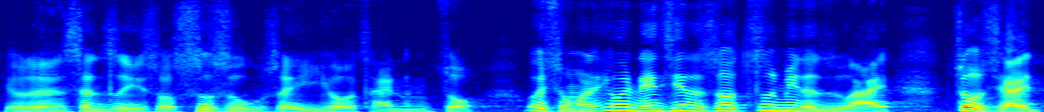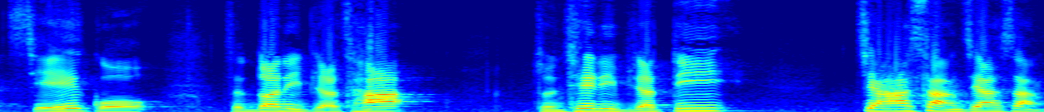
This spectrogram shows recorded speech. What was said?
有的人甚至于说四十五岁以后才能做。为什么呢？因为年轻的时候致密的乳癌做起来结果诊断率比较差，准确率比较低，加上加上。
